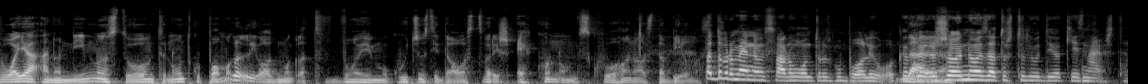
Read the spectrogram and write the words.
tvoja anonimnost u ovom trenutku pomogla ili odmogla tvoje mogućnosti da ostvariš ekonomsku ono, stabilnost? Pa dobro, mene stvarno u ovom trenutku boli uvo, Da, kapiraš, da. ono, zato što ljudi, ok, znaju šta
